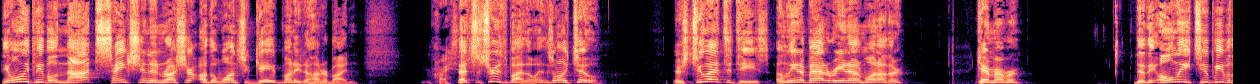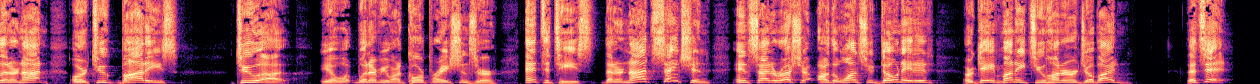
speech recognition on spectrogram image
the only people not sanctioned in Russia are the ones who gave money to Hunter Biden. Right. That's the truth, by the way. There's only two. There's two entities, Alina Baturina and one other. Can't remember. They're the only two people that are not, or two bodies, two, uh, you know, whatever you want, corporations or entities that are not sanctioned inside of Russia are the ones who donated or gave money to Hunter or Joe Biden. That's it.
